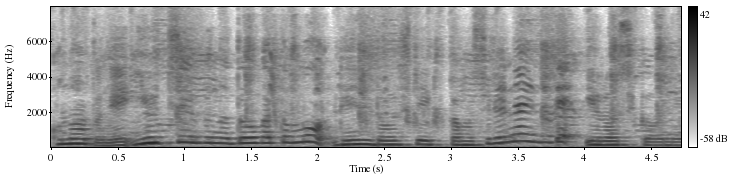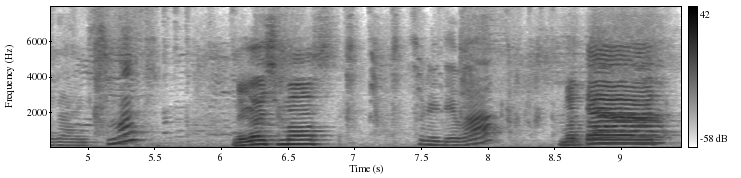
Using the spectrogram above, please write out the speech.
この後ね YouTube の動画とも連動していくかもしれないのでよろしくお願いします。お願いします。それではまた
